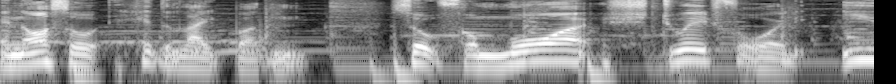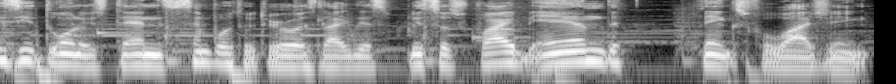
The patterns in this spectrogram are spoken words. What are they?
and also hit the like button. So for more straightforward, easy to understand, simple tutorials like this, please subscribe and thanks for watching.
